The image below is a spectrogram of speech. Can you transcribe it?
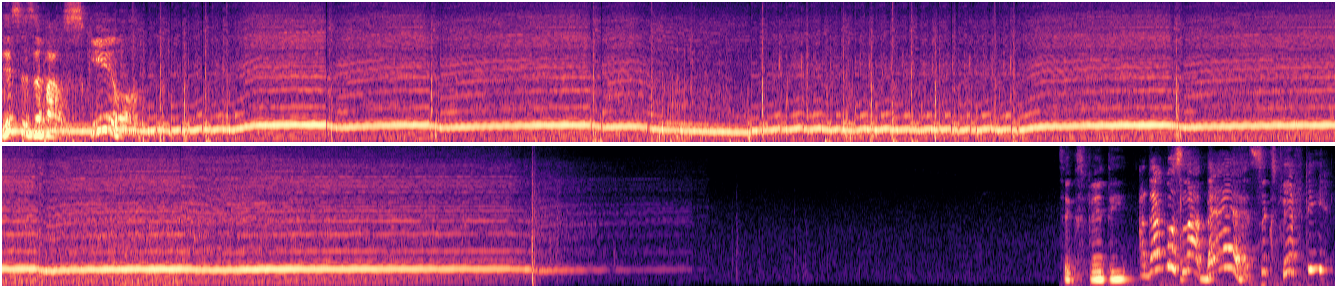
this is about skill. Six fifty. That was not bad. Six fifty.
